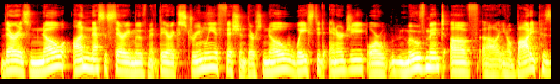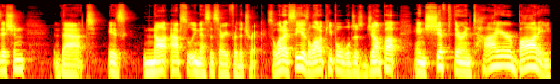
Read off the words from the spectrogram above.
there is no unnecessary movement. They are extremely efficient. There's no wasted energy or movement of uh, you know body position that is not absolutely necessary for the trick. So what I see is a lot of people will just jump up and shift their entire body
